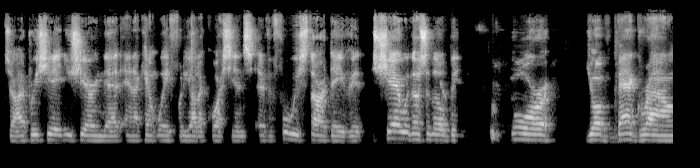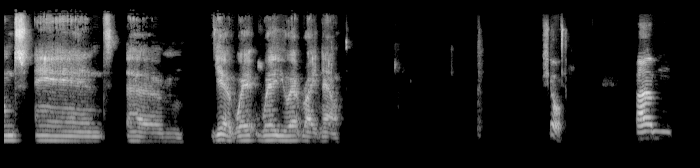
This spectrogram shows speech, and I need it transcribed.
So I appreciate you sharing that, and I can't wait for the other questions. Before we start, David, share with us a little bit more your background and um, yeah, where where you at right now. Sure. Um,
